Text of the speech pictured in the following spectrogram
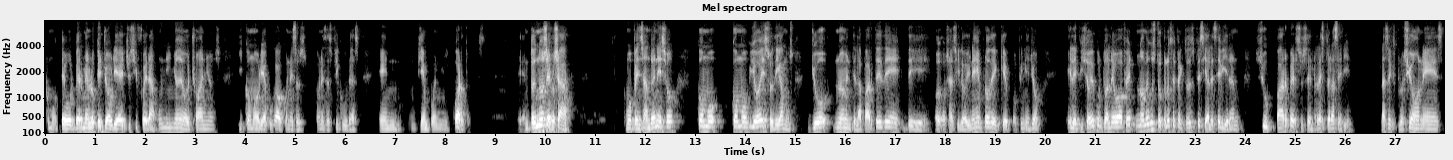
como devolverme a lo que yo habría hecho si fuera un niño de 8 años y cómo habría jugado con, esos, con esas figuras en un tiempo en mi cuarto. Pues. Entonces, no sé, o sea, como pensando en eso, ¿cómo, cómo vio eso? Digamos, yo nuevamente la parte de, de o, sea, si le doy un ejemplo de qué opiné yo, el episodio puntual de Boba no me gustó que los efectos especiales se vieran su par versus el resto de la serie, las explosiones,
